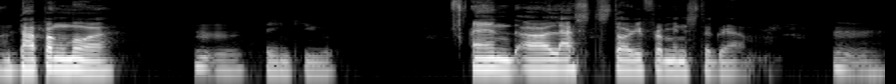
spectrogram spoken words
Ang tapang mo, ah. Mm-mm. Thank you. And uh, last story from Instagram. Mm-mm.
